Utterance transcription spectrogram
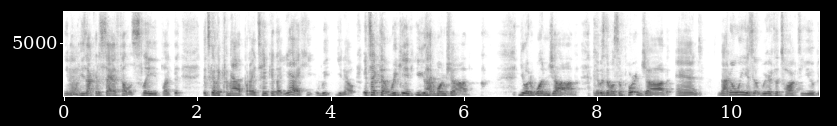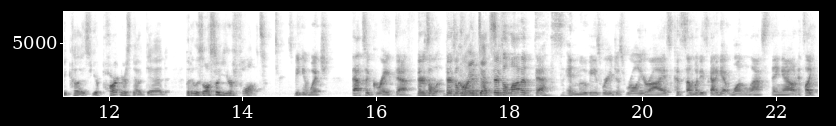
You know, Mhm. he's not going to say I fell asleep. Like it's going to come out. But I take it that yeah, he, we you know, it's like that we gave you had one job, you had one job, and it was the most important job. And not only is it weird to talk to you because your partner's now dead, but it was also your fault. Speaking of which, that's a great death. There's a there's a Great lot of, there's a lot of deaths in movies where you just roll your eyes because somebody's got to get one last thing out. It's like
